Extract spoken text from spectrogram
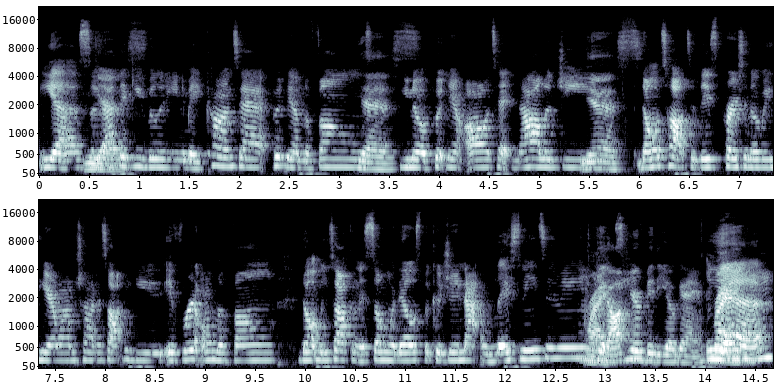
Yeah, so I think you really need to make contact, put down the phone. Yes. You know, put down all technology. Yes. Don't talk to this person over here while I'm trying to talk to you. If we're on the phone, don't be talking to someone else because you're not listening to me. Right. Get off your video game. Right. Yeah.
